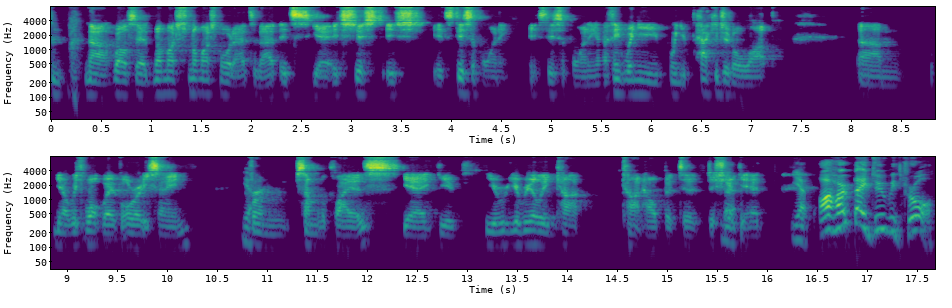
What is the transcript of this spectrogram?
no, well said. Not much. Not much more to add to that. It's yeah. It's just it's it's disappointing. It's disappointing. I think when you when you package it all up, um, you know, with what we've already seen yep. from some of the players, yeah, you you you really can't can't help but to, to shake yep. your head. Yeah, I hope they do withdraw.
